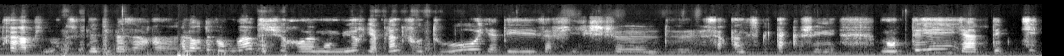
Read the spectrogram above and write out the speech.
très rapidement parce qu'il y a du bazar. Euh, Alors devant moi, sur euh, mon mur, il y a plein de photos, il y a des affiches de certains des spectacles que j'ai montés, il y a des petites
